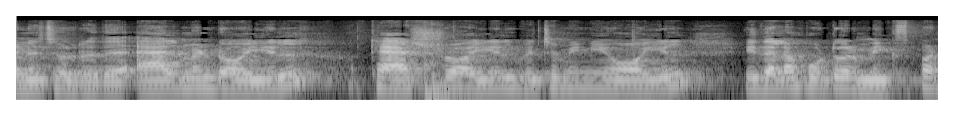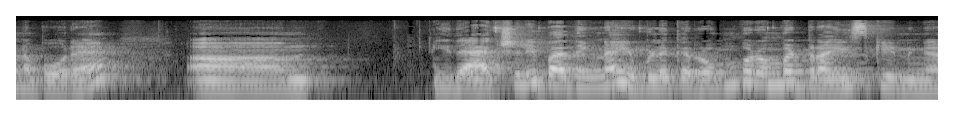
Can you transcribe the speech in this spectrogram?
என்ன சொல்கிறது almond oil cash oil vitamin oil இதெல்லாம் போட்டு ஒரு மிக்ஸ் பண்ண போகிறேன் இது ஆக்சுவலி பார்த்தீங்கன்னா இவளுக்கு ரொம்ப ரொம்ப ட்ரை ஸ்கின்னுங்க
